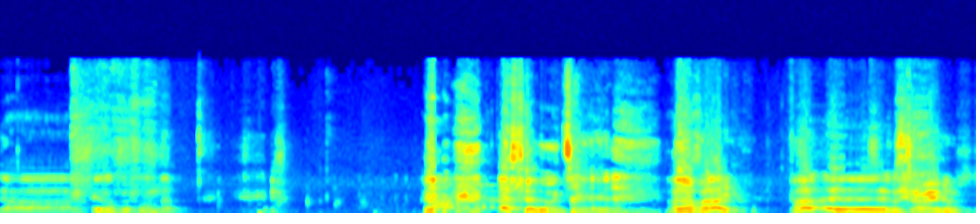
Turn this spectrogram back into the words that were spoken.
la Saigo profunda. A la dutxa. No, pa... pa eh, Los Venus.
